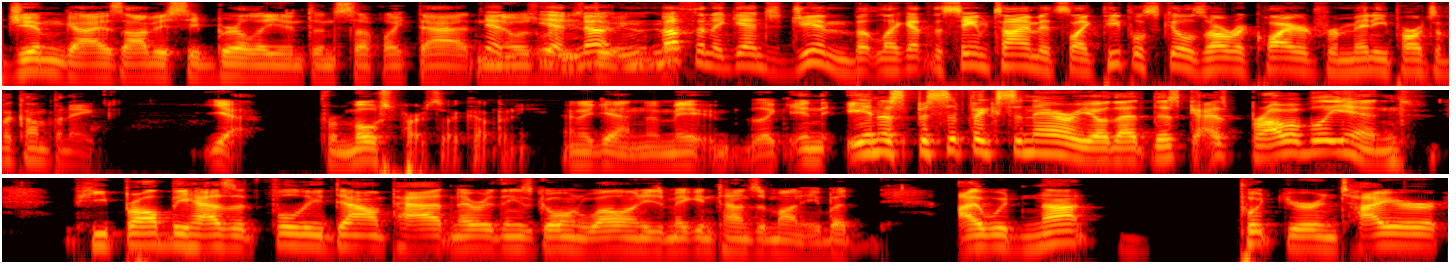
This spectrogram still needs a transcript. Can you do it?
jim guy is obviously brilliant and stuff like that and yeah, knows yeah, what he's no, doing nothing but... against jim but like at the same time it's like people skills are required for many parts of a company yeah for most parts of a company. And again, may, like in in a specific scenario that this guy's probably in, he probably has it fully down pat and everything's going well and he's making tons of money. But I would not put your entire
